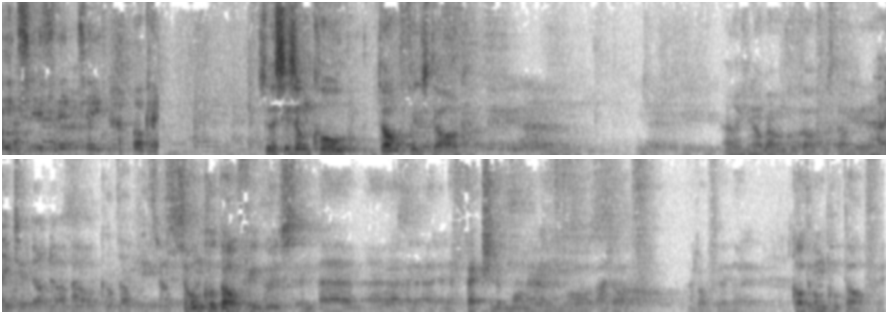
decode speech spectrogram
it is, it is indeed. Okay. So this is Uncle Dolphy's dog. If you know about Uncle Dolphy's dog, do you? I do not know about Uncle Dolphy's dog. So Uncle Dolphy was an, um, a, an affectionate moniker for Adolf, Adolf Hitler. Called him Uncle Dolphy.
